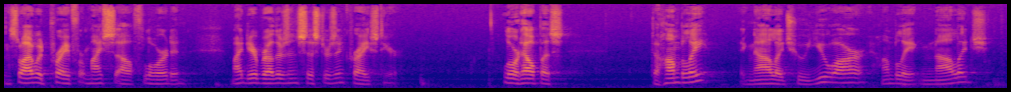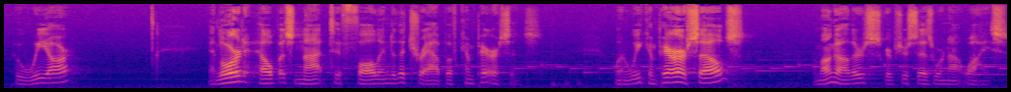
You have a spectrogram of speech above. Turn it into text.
And so I would pray for myself, Lord, and my dear brothers and sisters in Christ here. Lord, help us to humbly acknowledge who you are, humbly acknowledge who we are. And Lord, help us not to fall into the trap of comparisons. When we compare ourselves among others, Scripture says we're not wise.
